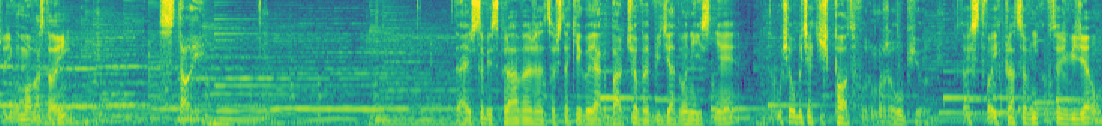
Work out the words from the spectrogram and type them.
czyli umowa stoi? Stoi. Zdajesz sobie sprawę, że coś takiego jak barciowe widziadło nie istnieje? To musiał być jakiś potwór, może upiór. Ktoś z twoich pracowników coś widział?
